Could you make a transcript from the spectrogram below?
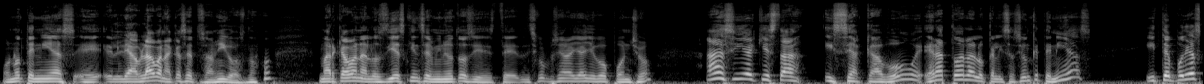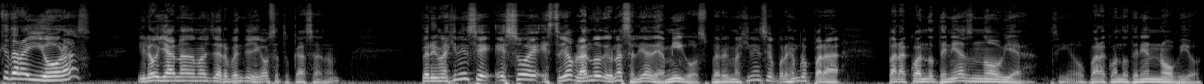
O no tenías, eh, le hablaban a casa de tus amigos, ¿no? Marcaban a los 10, 15 minutos y, este, disculpe señora, ya llegó Poncho. Ah, sí, aquí está. Y se acabó, güey. Era toda la localización que tenías. Y te podías quedar ahí horas y luego ya nada más de repente llegabas a tu casa, ¿no? Pero imagínense, eso estoy hablando de una salida de amigos, pero imagínense, por ejemplo, para, para cuando tenías novia, ¿sí? O para cuando tenían novio,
